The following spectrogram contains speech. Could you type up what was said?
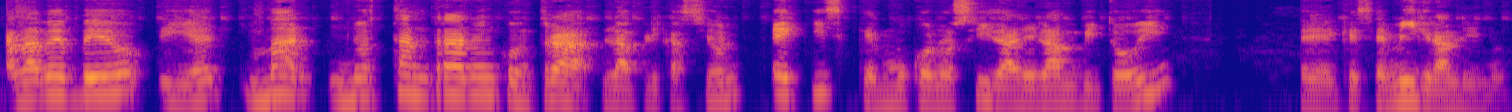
cada vez veo, y es más, no es tan raro encontrar la aplicación X, que es muy conocida en el ámbito I, eh, que se migra a Linux.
